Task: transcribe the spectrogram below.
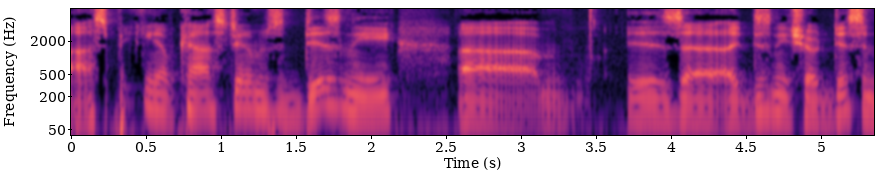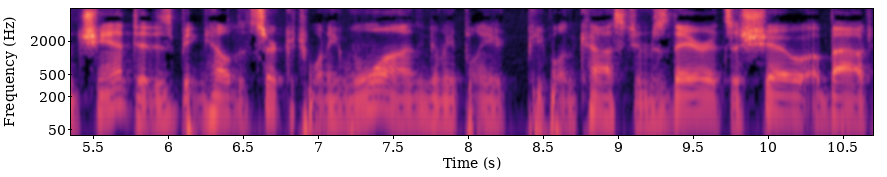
Uh, speaking of costumes, Disney. Um, is uh, a Disney show Disenchanted is being held at Circa 21. Going to be plenty of people in costumes there. It's a show about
